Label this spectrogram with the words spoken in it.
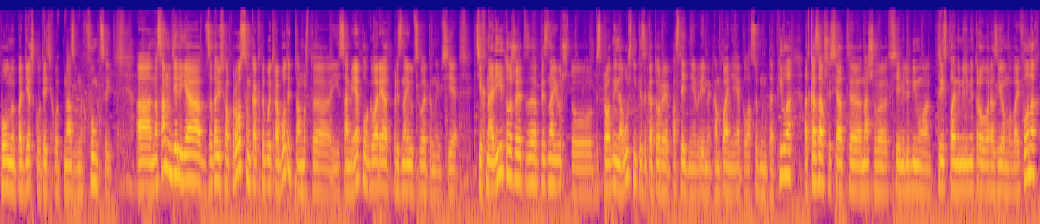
полную поддержку вот этих вот названных функций. А, на самом деле я задаюсь вопросом, как это будет работать, потому что и сами Apple говорят, признаются в этом, и все технари тоже это признают, что беспроводные наушники, за которые последнее время компания Apple особенно топила, отказавшись от э, нашего всеми любимого 3,5 мм разъема в айфонах,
